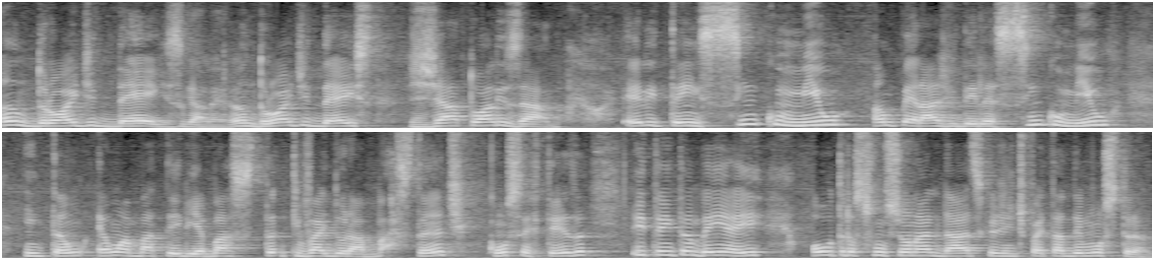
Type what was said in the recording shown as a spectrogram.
Android 10, galera. Android 10 já atualizado. Ele tem 5000, a amperagem dele é 5000 então é uma bateria que vai durar bastante, com certeza, e tem também aí outras funcionalidades que a gente vai estar tá demonstrando.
